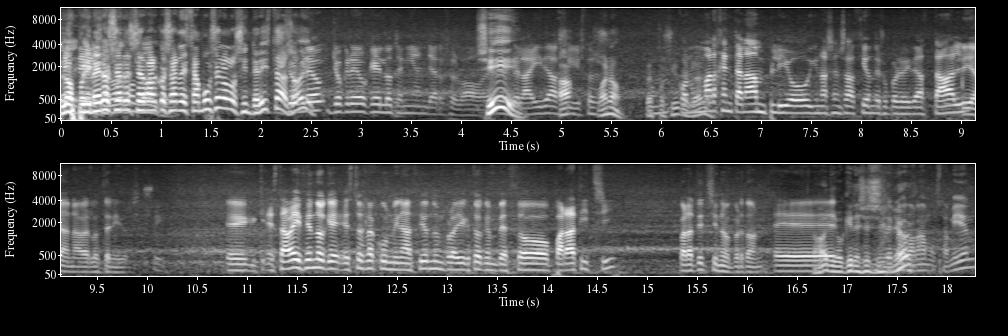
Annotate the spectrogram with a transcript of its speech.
Los primeros en Reservar cosas de Estambul serán los interistas Yo hoy. creo, yo creo que lo tenían ya reservado. ¿eh? Sí. Desde la ida, Ah, sí, esto es bueno, es con, posible, con claro. un margen tan amplio y una sensación de superioridad tal. Podrían haberlo tenido. Sí. Eh, estaba diciendo que esto es la culminación de un proyecto que empezó Paratici. Paratici no, perdón. Eh, No, digo, ¿quién es ese señor? también.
